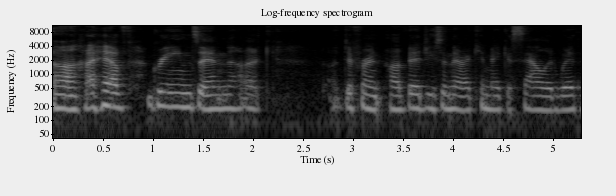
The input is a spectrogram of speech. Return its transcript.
Uh, I have greens and uh, different uh, veggies in there I can make a salad with.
